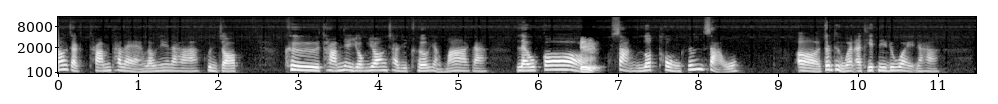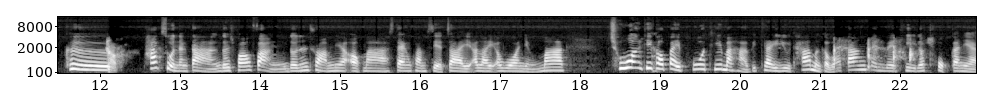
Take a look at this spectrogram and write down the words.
นอกจากทรัมป์แถลงแล้วเนี่ยนะคะ คุณจ๊อบ คือทรัมป์เนี่ยยกย่องชาลีเคิร์กอย่างมากนะ แล้วก็อืมสั่งลดธงครึ่งเสาเอ่อจนถึงวันอาทิตย์นี้ด้วยนะคะ คือครับ ภาคส่วนต่างๆ โดยเฉพาะฝั่งโดนัลด์ทรัมป์เนี่ยออกมาแสดงความเสียใจอะไรอาวรณ์อย่างมาก ช่วงที่เขาไปพูดที่มหาวิทยาลัยยูท่าห์เหมือนกับว่าตั้งเป็นเวทีแล้วถกกันเนี่ย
